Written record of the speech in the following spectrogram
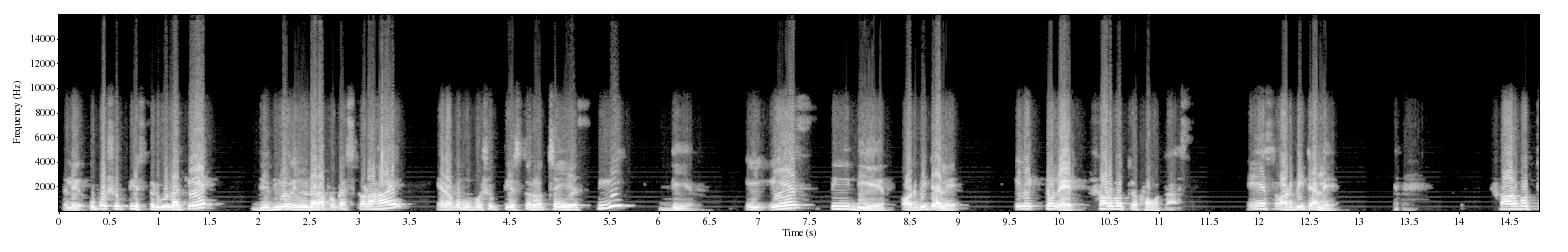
তাহলে উপশক্তি স্তরগুলোকে যদিও এল দ্বারা প্রকাশ করা হয়, এরকম উপশক্তি স্তর হচ্ছে এস পি ডিএফ এই এস পি ডিএফ অরবিটালে ইলেকট্রনের সর্বোচ্চ ক্ষমতা আছে। এস অরবিটালে সর্বোচ্চ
